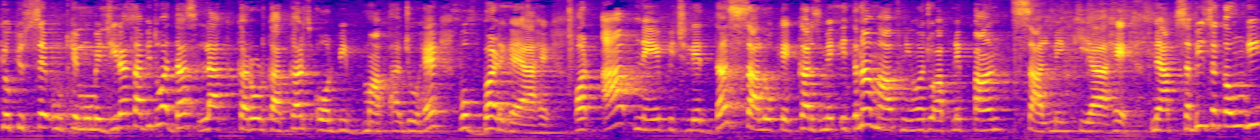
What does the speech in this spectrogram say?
क्योंकि उससे उठ के मुँह में जीरा साबित हुआ। दस लाख करोड़ का कर्ज और भी जो है वो बढ़ गया है। और आपने पिछले दस सालों के कर्ज में इतना माफ़ नहीं हुआ जो आपने पाँच साल में किया है। मैं आप सभी से कहूँगी,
